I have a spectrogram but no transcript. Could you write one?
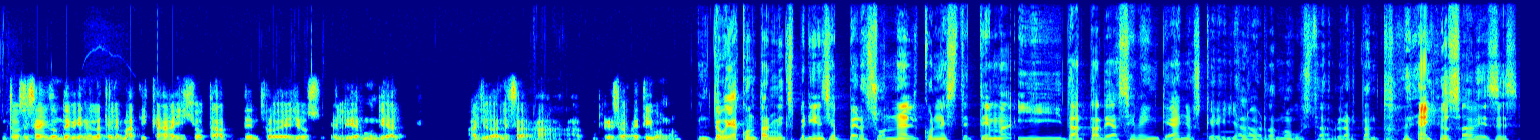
Entonces ahí es donde viene la telemática y Geotab dentro de ellos, el líder mundial, ayudarles a, cumplir ese objetivo, ¿no? Te voy a contar mi experiencia personal con este tema y data de hace 20 años, que ya la verdad no me gusta hablar tanto de años a veces,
